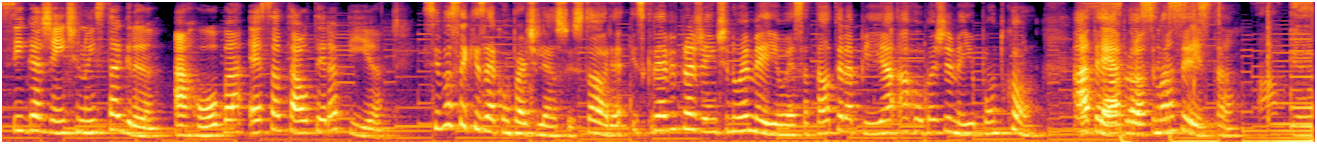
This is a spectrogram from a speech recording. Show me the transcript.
Siga a gente no Instagram, arroba essa tal terapia. Se você quiser compartilhar a sua história, escreve pra gente no e-mail essa tal terapia@gmail.com. Até, Até a próxima, próxima sexta. sexta.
